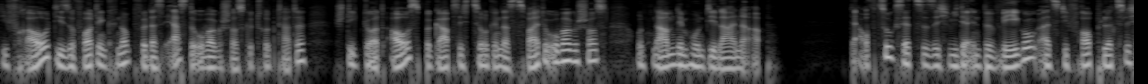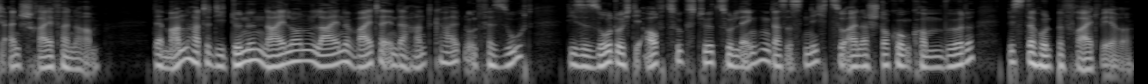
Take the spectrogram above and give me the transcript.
Die Frau, die sofort den Knopf für das erste Obergeschoss gedrückt hatte, stieg dort aus, begab sich zurück in das zweite Obergeschoss und nahm dem Hund die Leine ab. Der Aufzug setzte sich wieder in Bewegung, als die Frau plötzlich einen Schrei vernahm. Der Mann hatte die dünne Nylonleine weiter in der Hand gehalten und versucht, diese so durch die Aufzugstür zu lenken, dass es nicht zu einer Stockung kommen würde, bis der Hund befreit wäre.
